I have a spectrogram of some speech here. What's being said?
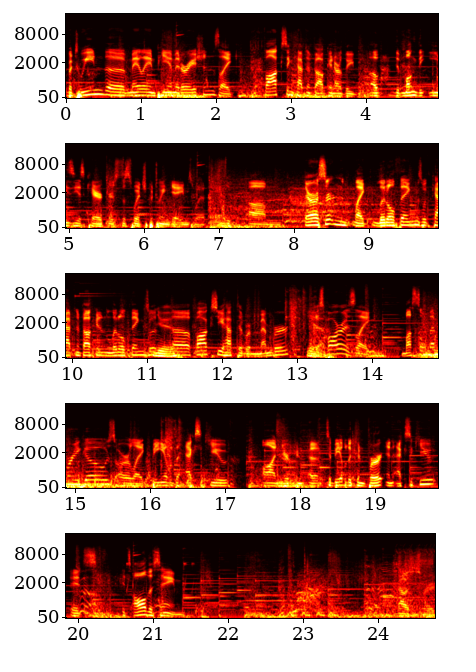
between the melee and PM iterations, like Fox and Captain Falcon are the, uh, among the easiest characters to switch between games with. Um, there are certain like little things with Captain Falcon and little things with Yeah. uh, Fox you have to remember. Yeah. as far as like muscle memory goes, or like being able to execute on your con- uh, to be able to convert and execute, it's it's all the same. That was just rude.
